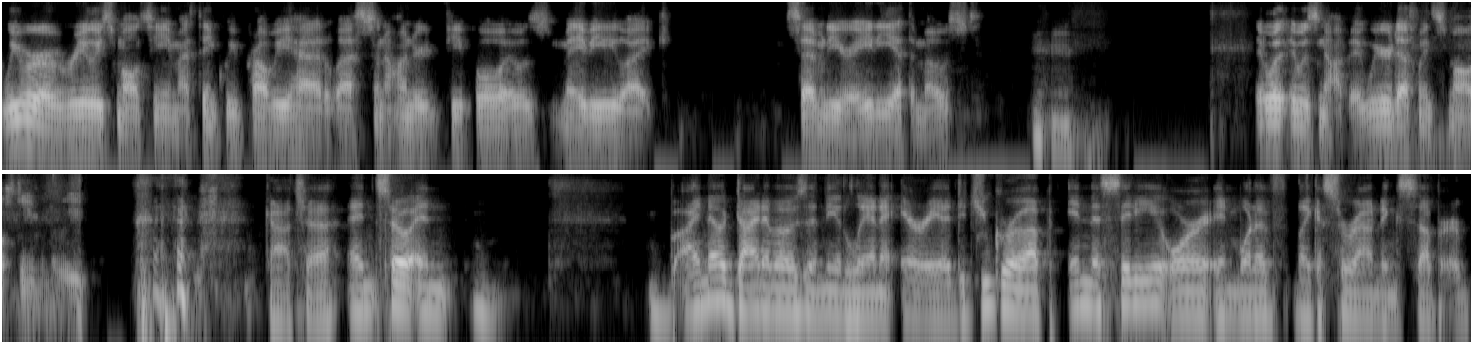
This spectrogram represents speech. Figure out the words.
we were a really small team. I think we probably had less than hundred people. It was maybe like 70 or 80 at the most. Mm-hmm. It was it was not big. We were definitely the smallest team in the league. gotcha. And so and I know Dynamo's in the Atlanta area. Did you grow up in the city or in one of like a surrounding suburb?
